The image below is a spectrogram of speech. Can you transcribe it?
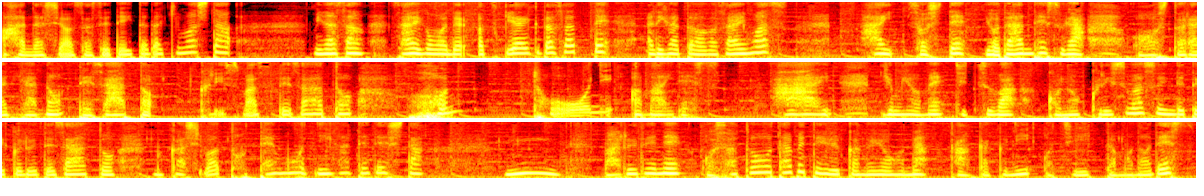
お話をさせていただきました。皆さん最後までお付き合いくださってありがとうございます。はい。そして余談ですがオーストラリアのデザートクリスマスデザート本当に甘いです。はい。弓嫁実はこのクリスマスに出てくるデザート昔はとても苦手でした。うんまるでねお砂糖を食べているかのような感覚に陥ったものです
